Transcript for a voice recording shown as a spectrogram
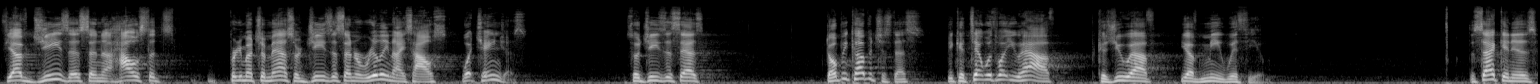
If you have Jesus and a house that's pretty much a mess, or Jesus and a really nice house, what changes? So Jesus says, Don't be covetousness. Be content with what you have because you have, you have me with you. The second is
